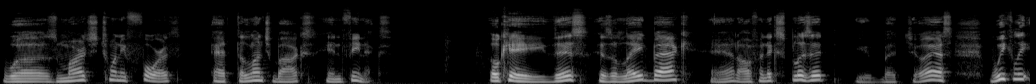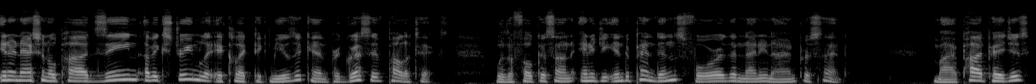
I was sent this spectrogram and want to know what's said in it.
was March 24th at the Lunchbox in Phoenix. Okay, this is a laid back and often explicit, you bet your ass, weekly international pod zine of extremely eclectic music and progressive politics, with a focus on energy independence for the 99%. My pod pages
